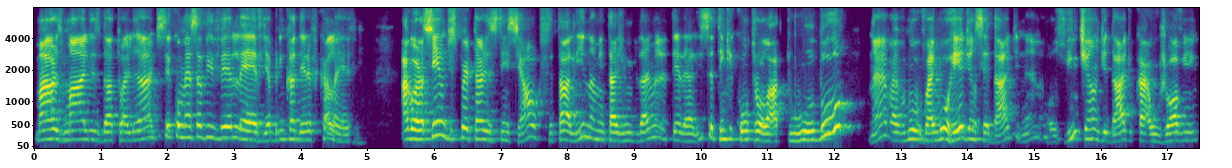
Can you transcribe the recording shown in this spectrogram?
maiores males da atualidade. Você começa a viver leve, a brincadeira fica leve. Agora, sem o despertar existencial, que você está ali na mentalidade materialista, você tem que controlar tudo, né? Vai, vai morrer de ansiedade, né? Aos 20 anos de idade, o, o jovem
